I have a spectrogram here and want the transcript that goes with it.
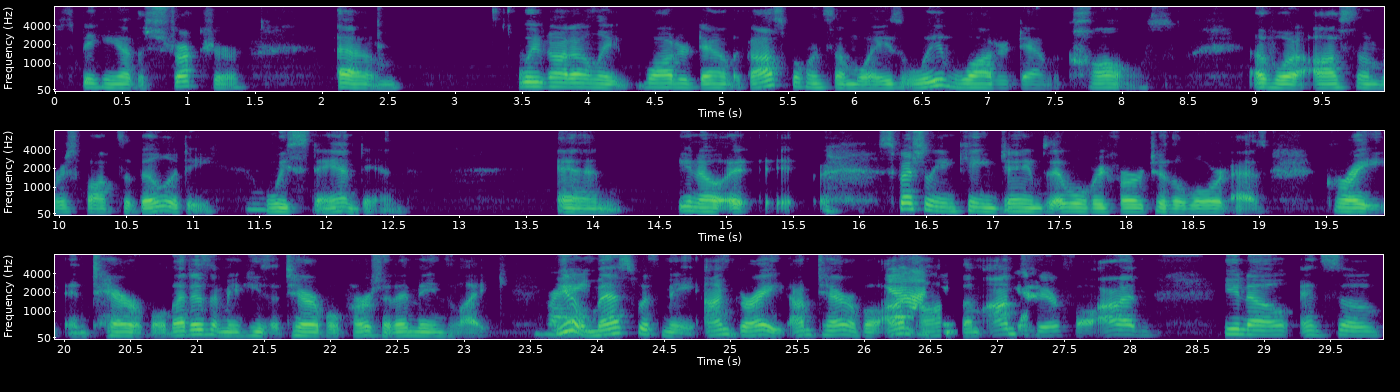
speaking of the structure um, we've not only watered down the gospel in some ways we've watered down the calls of what awesome responsibility mm-hmm. we stand in and you know it, it, especially in King James it will refer to the Lord as great and terrible. That doesn't mean he's a terrible person. It means like right. you don't mess with me. I'm great. I'm terrible. Yeah. I'm awesome. I'm yeah. fearful. I'm, you know, and so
